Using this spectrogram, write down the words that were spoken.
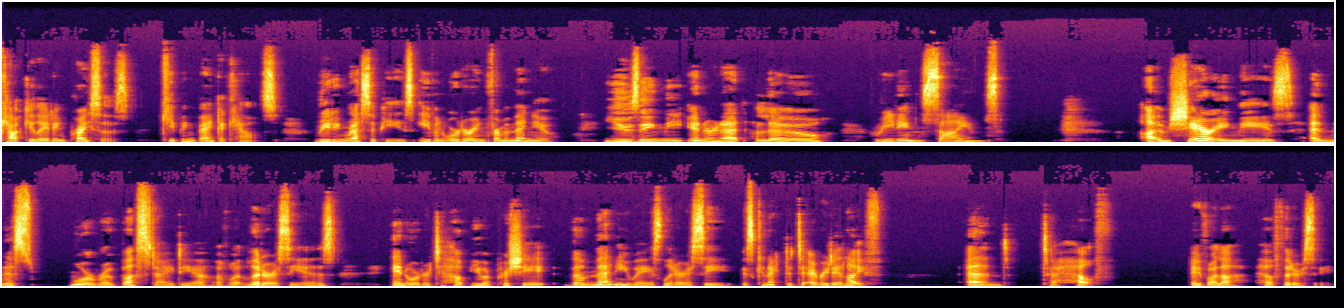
calculating prices, keeping bank accounts, reading recipes, even ordering from a menu, using the internet, hello, reading signs. I'm sharing these and this more robust idea of what literacy is in order to help you appreciate the many ways literacy is connected to everyday life and to health. Et voila, health literacy.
